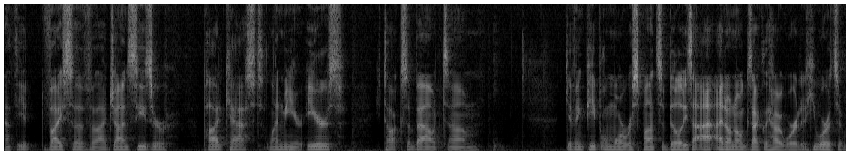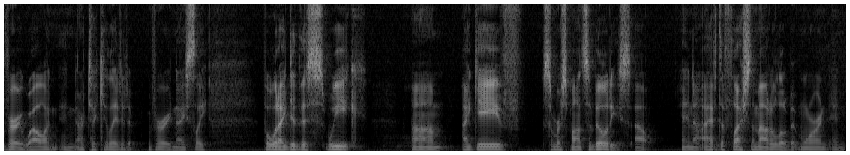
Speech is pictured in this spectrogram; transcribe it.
at the advice of uh, John Caesar podcast, Lend Me Your Ears. He talks about um, giving people more responsibilities. I, I don't know exactly how he worded it. He words it very well and, and articulated it very nicely. But what I did this week, um, I gave some responsibilities out, and I have to flesh them out a little bit more. And, and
